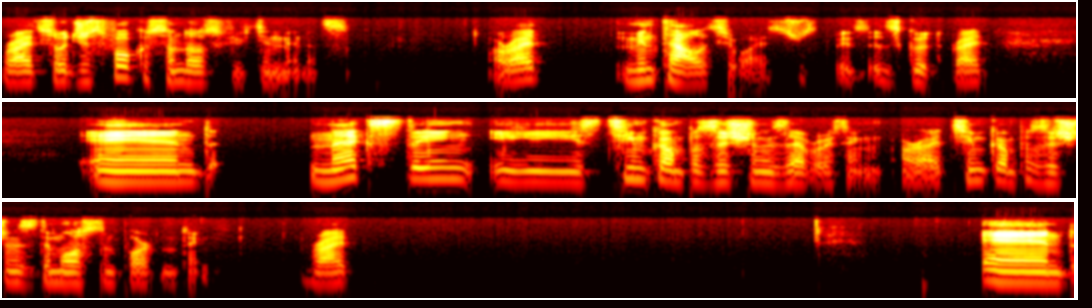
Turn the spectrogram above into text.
right? So just focus on those 15 minutes, all right? Mentality wise, it's good, right? And next thing is team composition is everything, all right? Team composition is the most important thing, right? And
